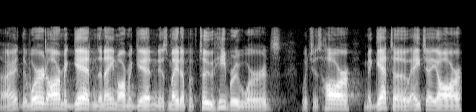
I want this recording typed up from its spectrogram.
All right, the word Armageddon, the name Armageddon, is made up of two Hebrew words, which is Har Megiddo, H A R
